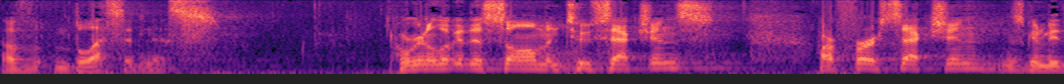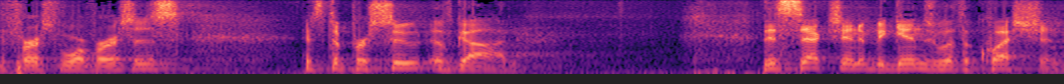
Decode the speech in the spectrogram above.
of blessedness. We're going to look at this psalm in two sections. Our first section is going to be the first four verses. It's the pursuit of God. This section it begins with a question.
